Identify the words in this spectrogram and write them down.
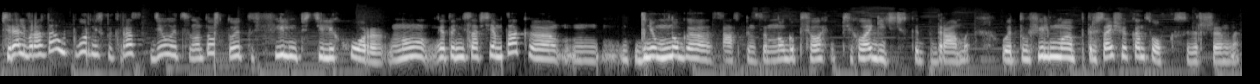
В сериале «Вражда» упор несколько раз делается на то, что это фильм в стиле хоррор. Но это не совсем так. Э, в нем много саспенса, много психологической драмы. У этого фильма потрясающая концовка совершенно.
